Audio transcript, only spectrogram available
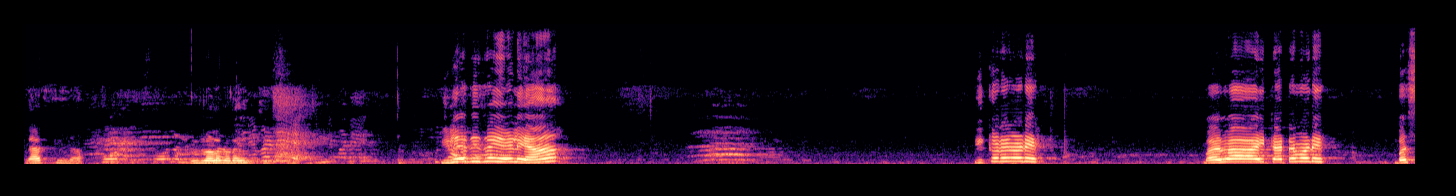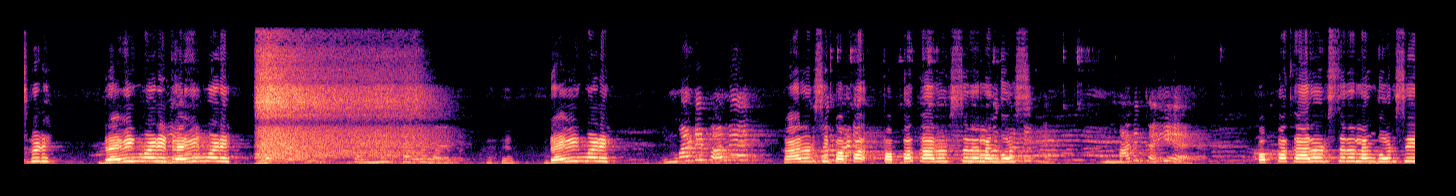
ನ್ಯಾಪ್ಕಿನ ಇದ್ರೊಳಗಡೆ ಇತ್ತು ಇಳಿಯೋದಿದ್ರೆ ಹೇಳಿ ಆ? ಈ ಕಡೆ ನೋಡಿ. ಬಾಯ್ ಬಾಯ್ ಟಾಟಾ ಮಾಡಿ. ಬಸ್ ಬಿಡಿ. ಡ್ರೈವಿಂಗ್ ಮಾಡಿ ಡ್ರೈವಿಂಗ್ ಮಾಡಿ. ಡ್ರೈವಿಂಗ್ ಮಾಡಿ. ಕಾರ್ ಓಡಿಸಿ ಪಪ್ಪ ಪಪ್ಪ ಕಾರ್ ಓಡಿಸ್ತಾರಲ್ಲ ಹಂಗೆ ಓಡಿಸಿ. ಪಪ್ಪ ಕಾರ್ ಓಡಿಸ್ತಾರಲ್ಲ ಹಂಗೆ ಓಡಿಸಿ.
